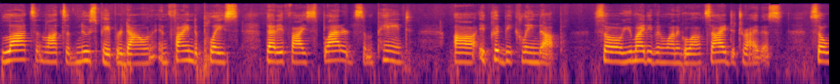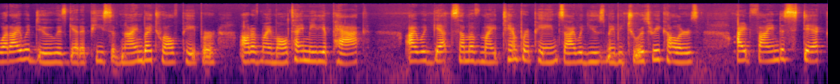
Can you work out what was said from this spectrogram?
lots and lots of newspaper down and find a place that if I splattered some paint, uh, it could be cleaned up. So you might even want to go outside to try this. So what I would do is get a piece of 9 by 12 paper out of my multimedia pack. I would get some of my tempera paints. I would use maybe two or three colors. I'd find a stick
